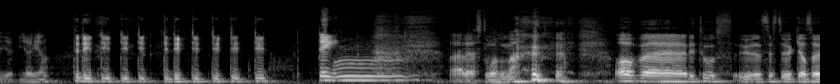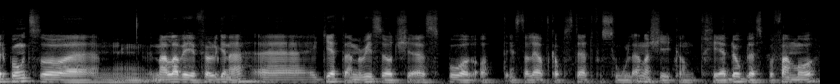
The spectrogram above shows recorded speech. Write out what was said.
Jø- Jørgen? Ding! Nei, det er strålende. Av eh, de to siste ukers høydepunkt så eh, melder vi følgende. Eh, GTM Research eh, spår at installert kapasitet for solenergi kan tredobles på fem år.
